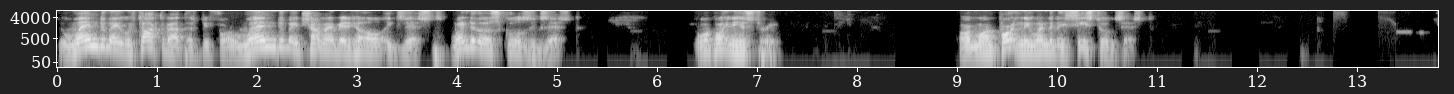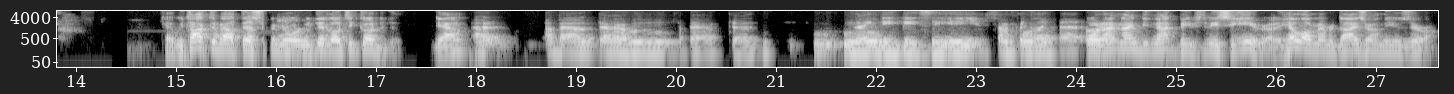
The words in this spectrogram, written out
When do Beit, we've talked about this before, when do Beit Shammai Beit Hillel exist? When do those schools exist? At what point in history? Or more importantly, when do they cease to exist? Okay, we talked about this when we did Lotit. Yeah? Uh, about um, about uh, 90 BCE, something like that? Oh, or- not 90, not BCE. Hillel, remember, dies around the year zero,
